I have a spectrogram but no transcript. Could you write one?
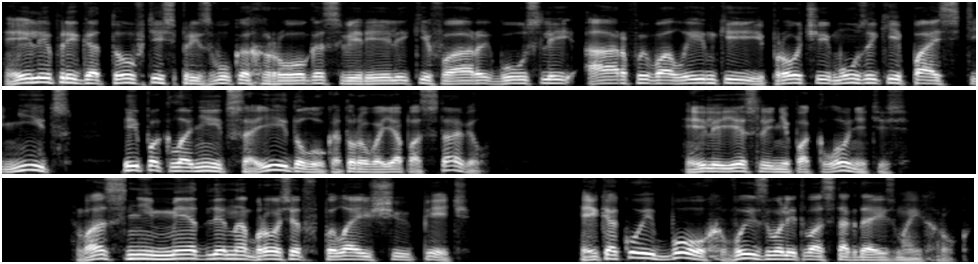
или приготовьтесь при звуках рога, свирели, кефары, гуслей, арфы, волынки и прочей музыки пасть ниц и поклониться идолу, которого я поставил. Или, если не поклонитесь, вас немедленно бросят в пылающую печь. И какой бог вызволит вас тогда из моих рук?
